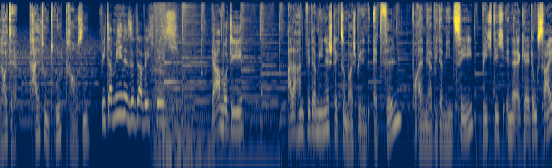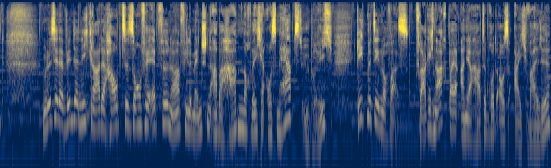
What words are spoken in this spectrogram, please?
Leute, kalt und trüb draußen. Vitamine sind da wichtig. Ja, Mutti. Allerhand Vitamine steckt zum Beispiel in Äpfeln, vor allem ja Vitamin C, wichtig in der Erkältungszeit. Nun ist ja der Winter nicht gerade Hauptsaison für Äpfel, na, viele Menschen aber haben noch welche aus dem Herbst übrig. Geht mit denen noch was? Frage ich nach bei Anja Hartebrot aus Eichwalde.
